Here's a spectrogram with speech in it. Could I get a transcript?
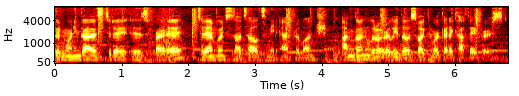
Good morning, guys. Today is Friday. Today I'm going to this hotel to meet Anne for lunch. I'm going a little early though, so I can work at a cafe first.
